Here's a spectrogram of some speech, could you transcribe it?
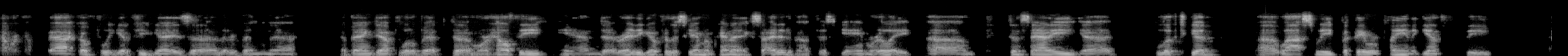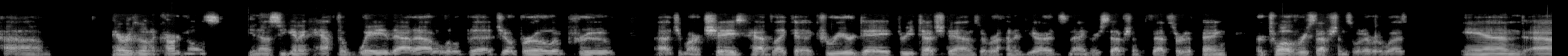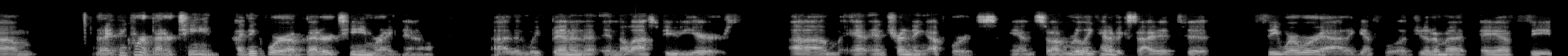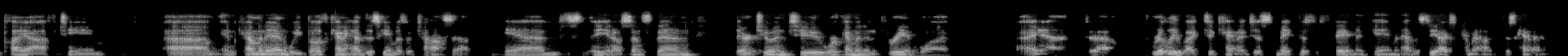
now we're coming back. Hopefully, get a few guys uh, that have been uh, banged up a little bit uh, more healthy and uh, ready to go for this game. I'm kind of excited about this game, really. Um, Cincinnati uh, looked good last week, but they were playing against the um, Arizona Cardinals. You know, so you're going to have to weigh that out a little bit. Joe Burrow improved. Uh, Ja'Marr Chase had like a career day, three touchdowns, over 100 yards, nine receptions, that sort of thing, or 12 receptions, whatever it was. And um, but I think we're a better team. I think we're a better team right now uh, than we've been in the, in the last few years, um, and, and trending upwards. And so I'm really kind of excited to see where we're at against a legitimate AFC playoff team. Um, and coming in, we both kind of had this game as a toss up. And, you know, since then, they're two and two. We're coming in three and one. And uh, really like to kind of just make this a statement game and have the Seahawks come out and just kind of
